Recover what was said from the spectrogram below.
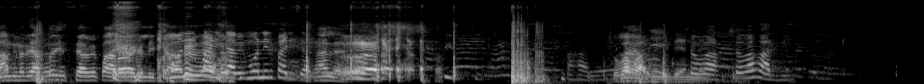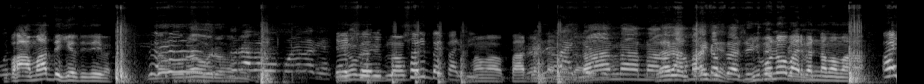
আপনার এত ইচ্ছা আমি পার হয়ে গেলি মনির পারি যাবি মনির পারি যাবি শোভা পারবি দেন শোভা শোভা পারবি। বা আমার দেখে খেলতে যাই ওরা ওইরকম এই শরীফ শরীফ ভাই পারবি। মামা পারবেন না। না না না ওই আমার কাছে আসি পারবেন না মামা। ওই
